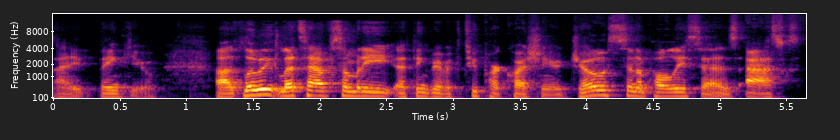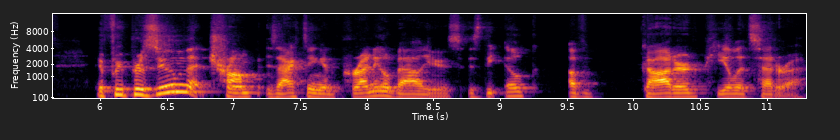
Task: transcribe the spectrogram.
I thank you. Uh, let's have somebody. I think we have a two part question here. Joe Sinopoli says, asks, if we presume that Trump is acting in perennial values, is the ilk of Goddard, Peale, etc.,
